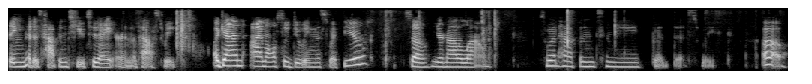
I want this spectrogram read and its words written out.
thing that has happened to you today or in the past week. Again, I'm also doing this with you, so you're not alone. So, what happened to me good this week? Oh,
